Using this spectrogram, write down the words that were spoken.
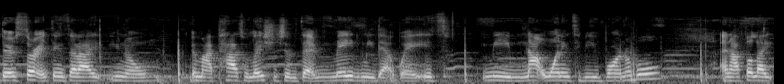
there's certain things that I, you know, in my past relationships that made me that way. It's me not wanting to be vulnerable. And I feel like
